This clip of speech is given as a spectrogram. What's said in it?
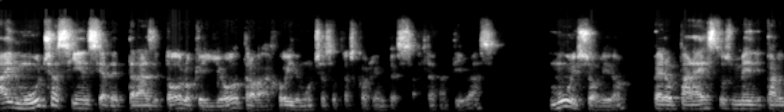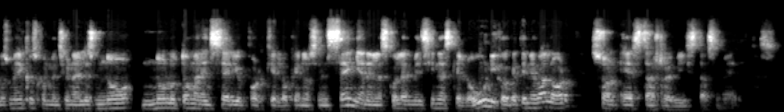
hay mucha ciencia detrás de todo lo que yo trabajo y de muchas otras corrientes alternativas, muy sólido, pero para, estos, para los médicos convencionales no, no lo toman en serio porque lo que nos enseñan en la escuela de medicina es que lo único que tiene valor son estas revistas médicas.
